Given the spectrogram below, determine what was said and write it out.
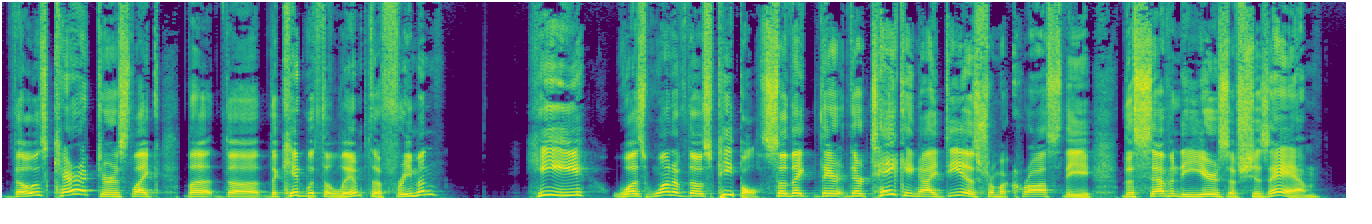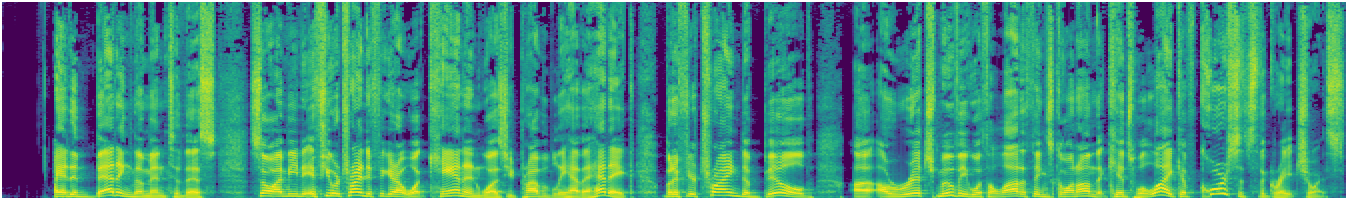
those characters like the the the kid with the limp the freeman he was one of those people so they they're they're taking ideas from across the the 70 years of shazam and embedding them into this. So, I mean, if you were trying to figure out what canon was, you'd probably have a headache. But if you're trying to build a, a rich movie with a lot of things going on that kids will like, of course it's the great choice.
